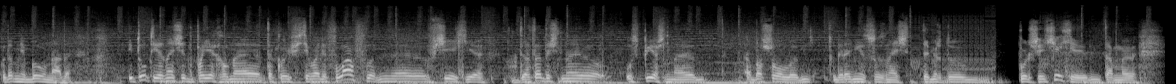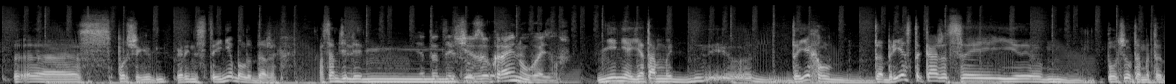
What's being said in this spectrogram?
куда мне было надо. И тут я, значит, поехал на такой фестиваль «Флав» э, в Чехии. Достаточно успешно обошел границу, значит, между Польшей и Чехией. Там э, э с Польшей границы-то и не было даже. На самом деле... Это ты через Украину угодил? Не-не, я там э, доехал до Бреста, кажется, и получил там этот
